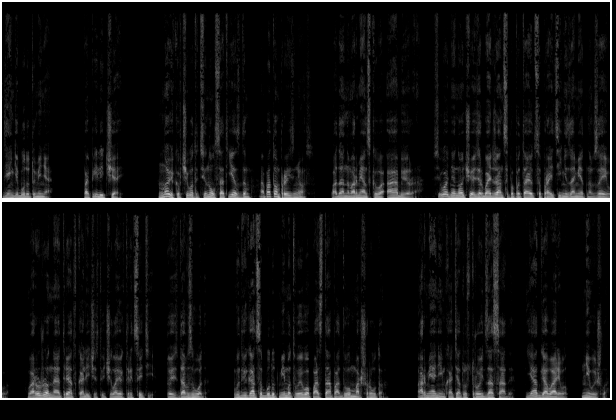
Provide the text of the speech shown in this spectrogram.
Деньги будут у меня. Попили чай. Новиков чего-то тянул с отъездом, а потом произнес. По данным армянского Абвера, сегодня ночью азербайджанцы попытаются пройти незаметно в Зейву. Вооруженный отряд в количестве человек 30, то есть до взвода. Выдвигаться будут мимо твоего поста по двум маршрутам. Армяне им хотят устроить засады. Я отговаривал. Не вышло.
